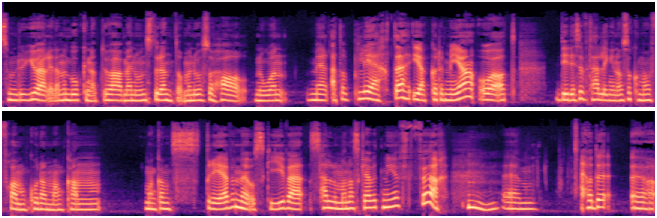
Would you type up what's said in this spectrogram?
som du gjør i denne boken, at du har med noen studenter, men du også har noen mer etablerte i akademia, og at det i disse fortellingene også kommer fram hvordan man kan, man kan streve med å skrive selv om man har skrevet mye før. Eh, jeg hadde uh,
